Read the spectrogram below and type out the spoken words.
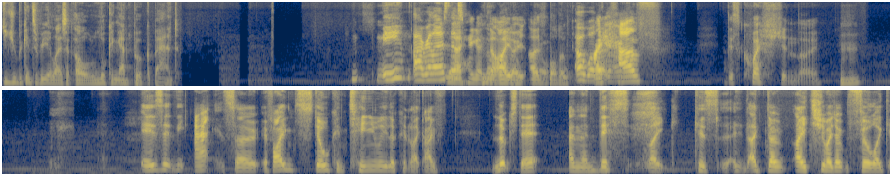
you begin to realize that oh looking at book bad Me? I realize Yeah, this. hang on. No, No, I, I, Waldo. I, waldo Oh well. I there we go. have this question though. hmm Is it the act? So if I'm still continually looking, like I've looked at it, and then this, like, because I don't, I assume I don't feel like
